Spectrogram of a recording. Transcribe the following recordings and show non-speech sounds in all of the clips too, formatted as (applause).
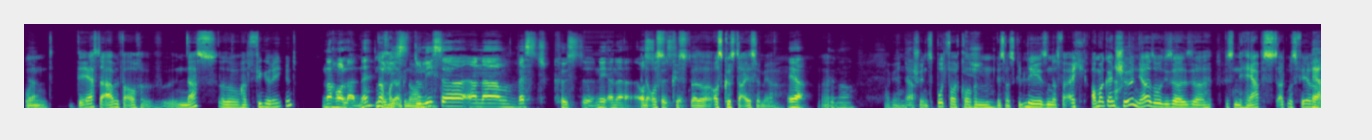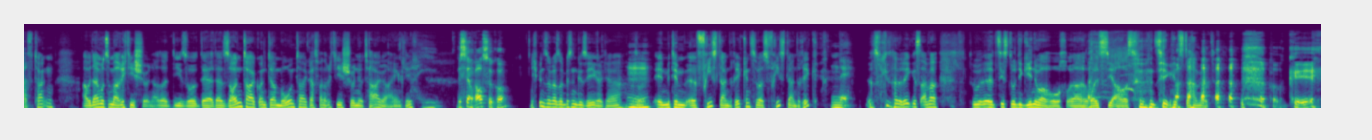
Ja. Und ja. der erste Abend war auch nass, also hat viel geregnet. Nach Holland, ne? Nach du Holland, liegst, genau. Du liegst da an der Westküste, nee, an der Ostküste. An der Ostküste, also Ostküste Eiselmeer. Ja, ja. genau. Okay, ja. schön ins Boot verkochen, bisschen was gelesen. Das war echt auch mal ganz Ach. schön, ja, so dieser, dieser bisschen Herbstatmosphäre ja. auftanken. Aber dann wurde es mal richtig schön. Also die so der der Sonntag und der Montag, das waren richtig schöne Tage eigentlich. Nein. Bist du denn rausgekommen? Ich bin sogar so ein bisschen gesegelt, ja. Also, mhm. Also, mit dem äh, Friesland-Rig, kennst du was Friesland-Rig? Nee. (laughs) Das Friesland-Rig ist einfach, du äh, ziehst nur die Genua hoch oder rollst sie aus (laughs) und segelst damit. (laughs) okay.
